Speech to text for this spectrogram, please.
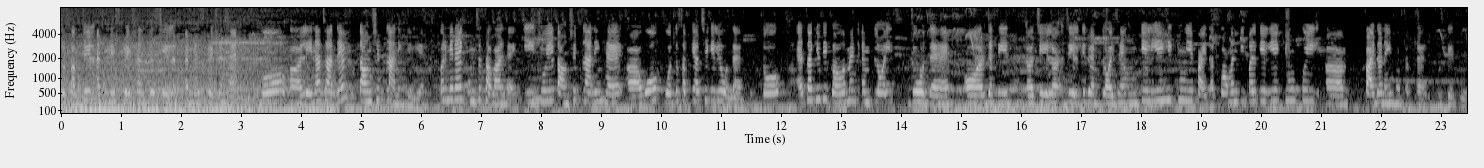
जो सब जेल एडमिनिस्ट्रेशन जो जेल एडमिनिस्ट्रेशन है लेना चाहते हैं टाउनशिप प्लानिंग के लिए। पर मेरा एक उनसे सवाल है कि जो ये टाउनशिप प्लानिंग है वो वो तो सबके अच्छे के लिए होता है। तो ऐसा क्योंकि गवर्नमेंट एम्प्लॉयज़ जो होते हैं और जैसे जेल जेल के जो एम्प्लॉयज़ हैं, उनके लिए ही क्यों ये फ़ायदा कॉमन पीपल के लिए क्यों कोई फ़ायदा नहीं हो सकता है उसके थ्रू?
